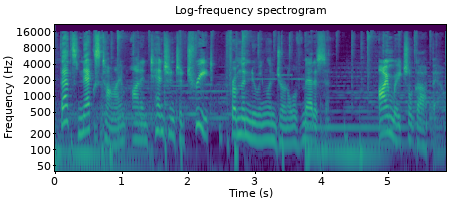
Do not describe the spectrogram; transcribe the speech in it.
That's next time on Intention to Treat from the New England Journal of Medicine. I'm Rachel Gotbaum.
